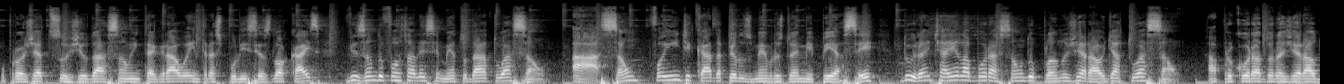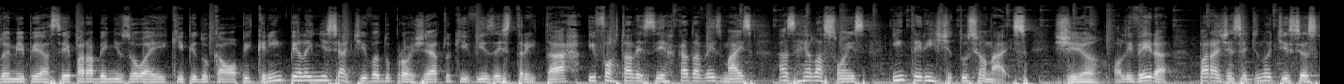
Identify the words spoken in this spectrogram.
O projeto surgiu da ação integral entre as polícias locais visando o fortalecimento da atuação. A ação foi indicada pelos membros do MPAC durante a elaboração do Plano Geral de Atuação. A Procuradora-Geral do MPAC parabenizou a equipe do CAOP CRIM pela iniciativa do projeto que visa estreitar e fortalecer cada vez mais as relações interinstitucionais. Jean Oliveira, para a Agência de Notícias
